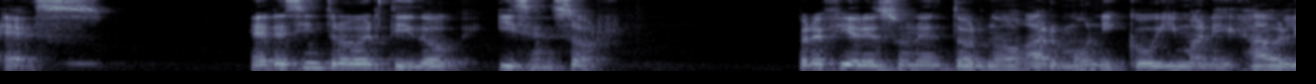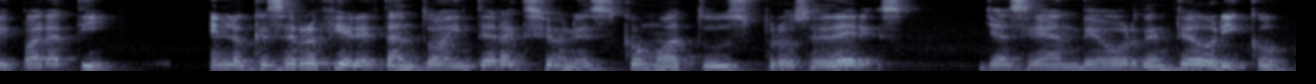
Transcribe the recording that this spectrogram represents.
S. Eres introvertido y sensor. Prefieres un entorno armónico y manejable para ti, en lo que se refiere tanto a interacciones como a tus procederes, ya sean de orden teórico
